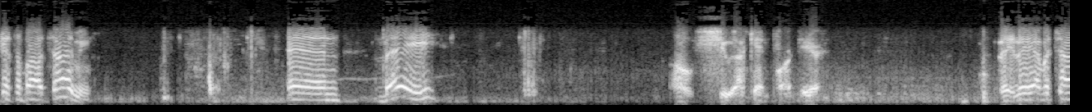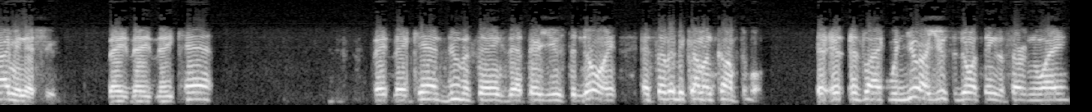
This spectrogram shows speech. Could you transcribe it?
it's about timing. And they oh shoot, I can't park here. They they have a timing issue. They they they can't they they can't do the things that they're used to doing, and so they become uncomfortable. It, it, it's like when you are used to doing things a certain way,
